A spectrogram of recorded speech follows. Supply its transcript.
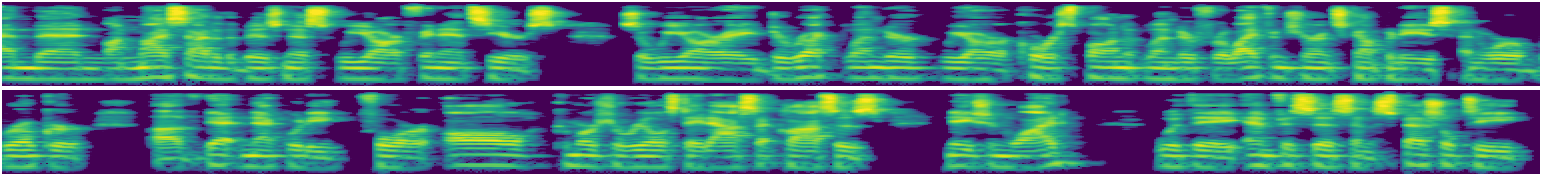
and then on my side of the business, we are financiers. So we are a direct lender, we are a correspondent lender for life insurance companies, and we're a broker of debt and equity for all commercial real estate asset classes nationwide, with a emphasis and specialty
